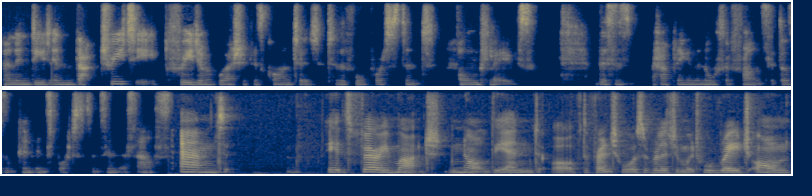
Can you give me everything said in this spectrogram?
and indeed, in that treaty, freedom of worship is granted to the four Protestant enclaves. This is happening in the north of France. It doesn't convince Protestants in the south. And it's very much not the end of the French Wars of Religion, which will rage on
